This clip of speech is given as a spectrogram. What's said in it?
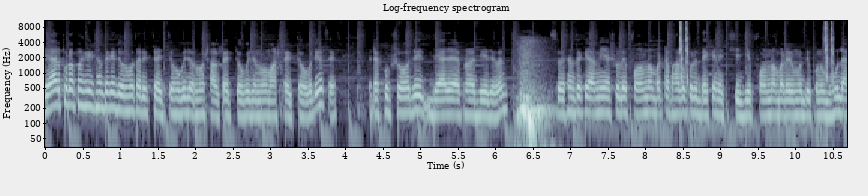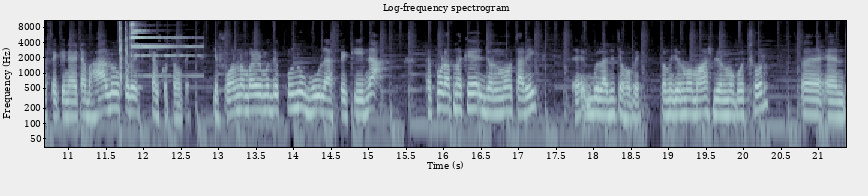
দেওয়ার পর আপনাকে এখান থেকে জন্ম তারিখ চাইতে হবে, জন্ম সালটা দিতে হবে, জন্ম মাসটা চাইতে হবে, ঠিক আছে? এটা খুব সহজেই দেওয়া যায়, আপনারা দিয়ে দেবেন। সো এখান থেকে আমি আসলে ফোন নাম্বারটা ভালো করে দেখে নিচ্ছি যে ফোন নাম্বারের মধ্যে কোনো ভুল আছে কিনা। এটা ভালো করে খেয়াল করতে হবে যে ফোন নাম্বারের মধ্যে কোনো ভুল আছে কি না তারপর আপনাকে জন্ম তারিখগুলা দিতে হবে। তো আমি জন্ম মাস, জন্ম বছর অ্যান্ড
